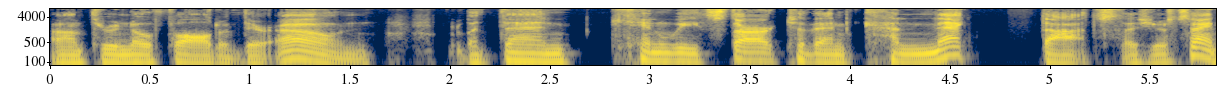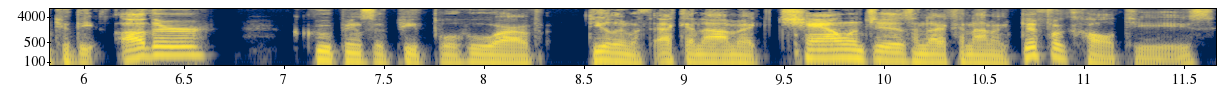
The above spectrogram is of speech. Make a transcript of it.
um, through no fault of their own. But then can we start to then connect dots, as you're saying, to the other groupings of people who are dealing with economic challenges and economic difficulties,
